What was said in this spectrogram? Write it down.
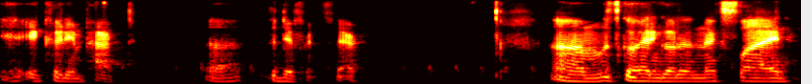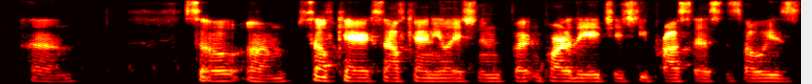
it could impact uh, the difference there. Um, let's go ahead and go to the next slide. Um, so um, self-care, self-cannulation, but part of the HHD process, it's always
